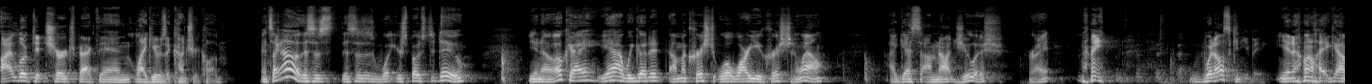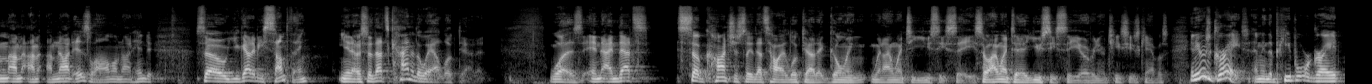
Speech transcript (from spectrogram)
I looked at church back then like it was a country club. It's like, oh, this is this is what you're supposed to do. You know, okay, yeah, we go to. I'm a Christian. Well, why are you a Christian? Well, I guess I'm not Jewish, right? I mean, what else can you be? You know, like I'm I'm I'm not Islam. I'm not Hindu. So you got to be something. You know, so that's kind of the way I looked at it. Was and and that's subconsciously that's how I looked at it going when I went to UCC. So I went to UCC over near TCU's campus, and it was great. I mean, the people were great,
